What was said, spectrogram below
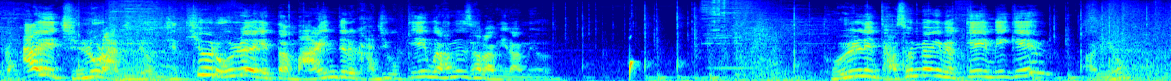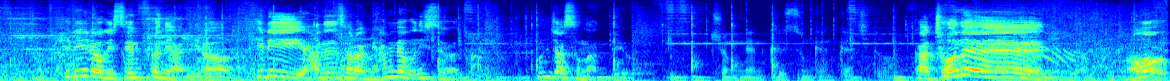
그러니까 아예 진롤 아니면 이제 티어를 올려야겠다 마인드를 가지고 게임을 하는 사람이라면 도일님 다섯 명이면 게임 이김? 아니요. 캐리력이 센 편이 아니라 캐리 하는 사람이 한 명은 있어야 돼 혼자서는 안 돼요. 죽는 그 순간까지도. 그러니까 저는 어?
